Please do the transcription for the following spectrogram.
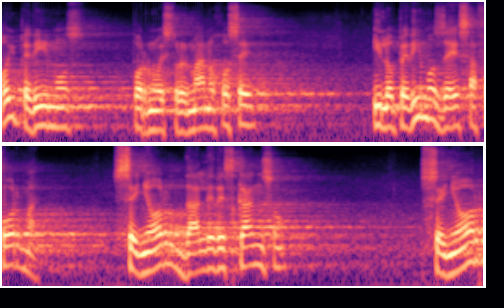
Hoy pedimos por nuestro hermano José y lo pedimos de esa forma. Señor, dale descanso. Señor,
